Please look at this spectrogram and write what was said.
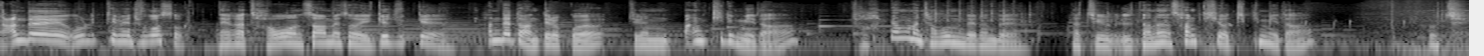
안돼 우리 팀에 죽었어. 내가 자원 싸움에서 이겨줄게. 한 대도 안 때릴 거야. 지금 빵킬입니다. 저 한 명만 잡으면 되는데. 자 지금 일단은 3티어 찍힙니다. 그렇지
